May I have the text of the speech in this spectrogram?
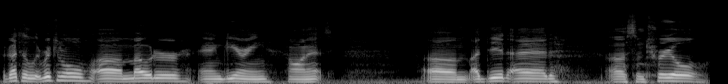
I got the original uh, motor and gearing on it. Um, I did add uh, some trail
